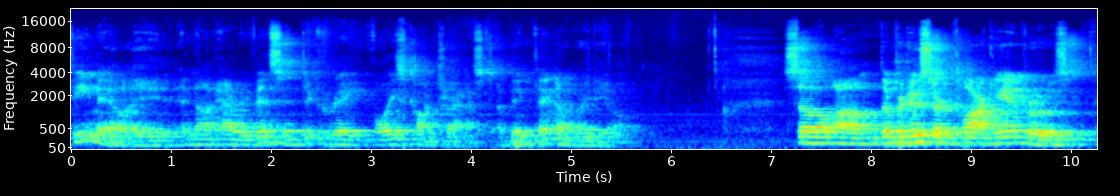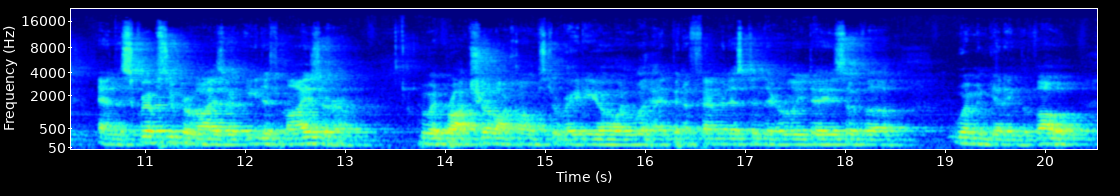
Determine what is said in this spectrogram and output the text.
female aide and not Harry Vincent to create voice contrast, a big thing on radio. So um, the producer, Clark Andrews, and the script supervisor, Edith Meiser, who had brought Sherlock Holmes to radio and had been a feminist in the early days of uh, women getting the vote,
